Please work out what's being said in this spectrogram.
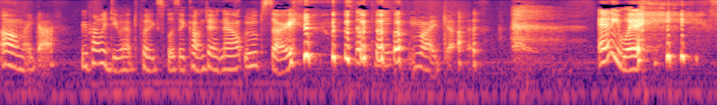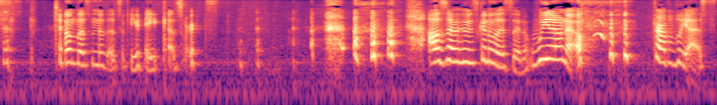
Oh my god. We probably do have to put explicit content now. Oops, sorry. okay. oh my god. Anyways, don't listen to this if you hate cuss words. also, who's gonna listen? We don't know. Probably us.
